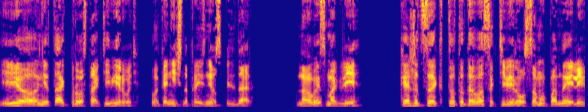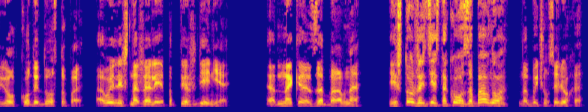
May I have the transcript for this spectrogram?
«Ее не так просто активировать», — лаконично произнес Ильдар. «Но вы смогли. Кажется, кто-то до вас активировал саму панель и ввел коды доступа, а вы лишь нажали подтверждение. Однако забавно». «И что же здесь такого забавного?» — набычился Леха.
